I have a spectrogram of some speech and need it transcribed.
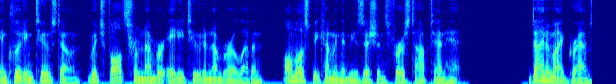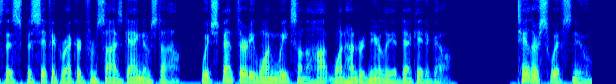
including Tombstone, which vaults from number 82 to number 11, almost becoming the musician's first top 10 hit. Dynamite grabs this specific record from Psy's Gangnam Style, which spent 31 weeks on the Hot 100 nearly a decade ago. Taylor Swift's new,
